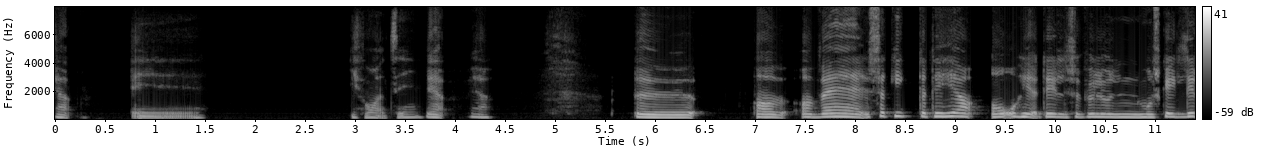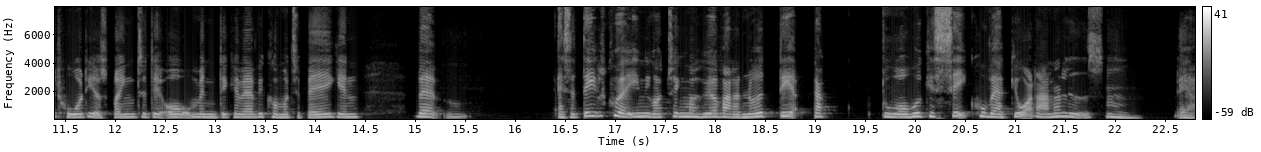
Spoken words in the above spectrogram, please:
Ja. øh, i forhold til hende. ja, ja. Øh, og, og hvad, så gik der det her år her, det er selvfølgelig måske lidt hurtigt at springe til det år, men det kan være, at vi kommer tilbage igen. Hvad, altså dels kunne jeg egentlig godt tænke mig at høre, var der noget der, der du overhovedet kan se kunne være gjort anderledes? Mm. Ja.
